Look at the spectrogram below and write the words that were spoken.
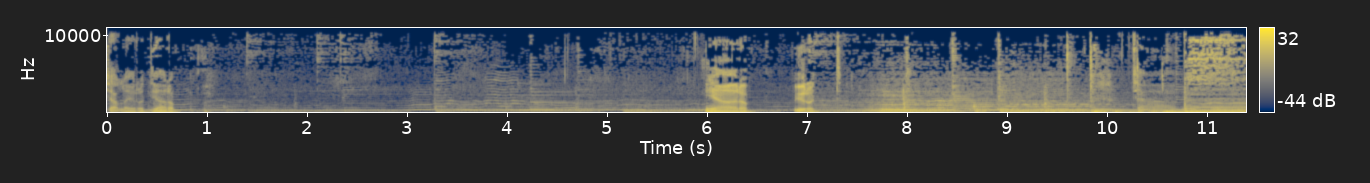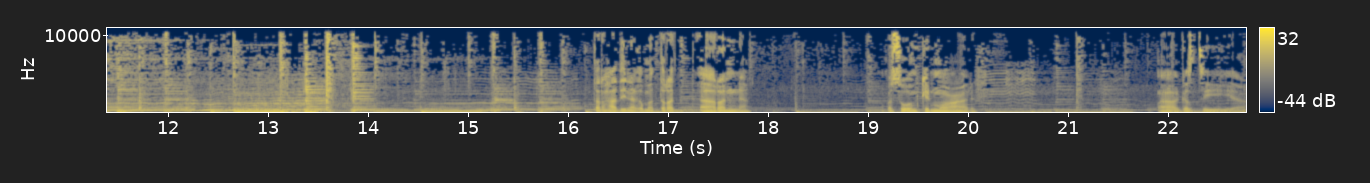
شاء الله يرد. يا رب. يا رب يرد. ترى هذه نغمة رد آه رنة. بس هو يمكن مو عارف. آه قصدي آه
